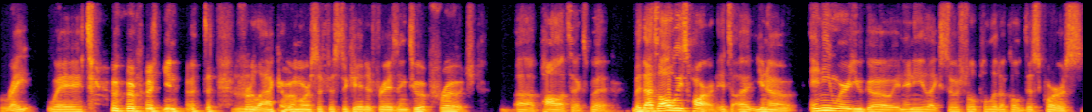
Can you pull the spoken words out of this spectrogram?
right way to you know to, mm. for lack of a more sophisticated phrasing to approach uh, politics. But but that's always hard. It's uh, you know anywhere you go in any like social political discourse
